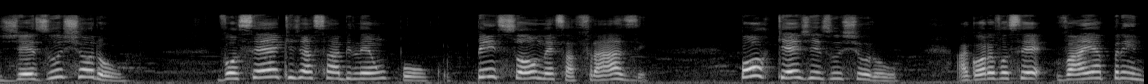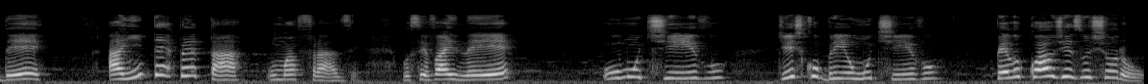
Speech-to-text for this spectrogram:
Jesus chorou. Você que já sabe ler um pouco, pensou nessa frase? Por que Jesus chorou? Agora você vai aprender a interpretar uma frase. Você vai ler o motivo, descobrir o motivo pelo qual Jesus chorou.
